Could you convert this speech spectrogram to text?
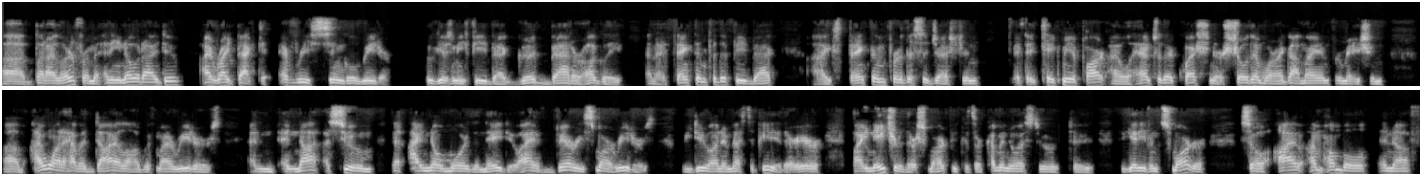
Uh, but I learn from it. And you know what I do? I write back to every single reader who gives me feedback, good, bad, or ugly. And I thank them for the feedback. I thank them for the suggestion. If they take me apart, I will answer their question or show them where I got my information. Um, I want to have a dialogue with my readers and, and not assume that I know more than they do. I have very smart readers. We do on Investopedia. They're here by nature, they're smart because they're coming to us to, to, to get even smarter. So I, am humble enough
